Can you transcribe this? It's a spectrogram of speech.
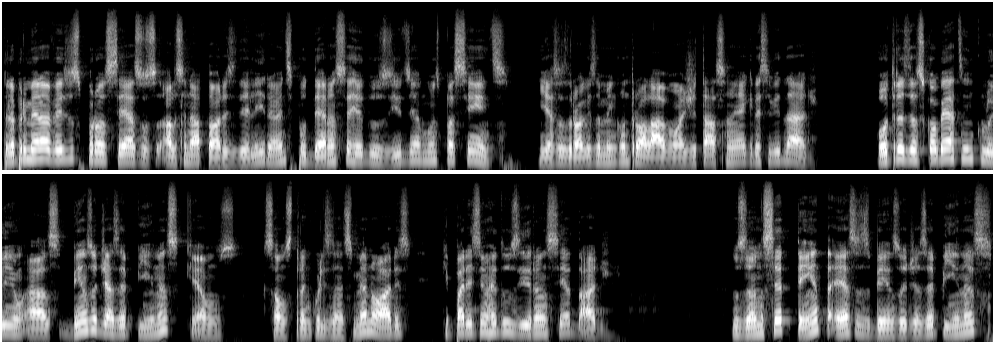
Pela primeira vez, os processos alucinatórios e delirantes puderam ser reduzidos em alguns pacientes, e essas drogas também controlavam agitação e agressividade. Outras descobertas incluíam as benzodiazepinas, que, é uns, que são os tranquilizantes menores, que pareciam reduzir a ansiedade. Nos anos 70, essas benzodiazepinas,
